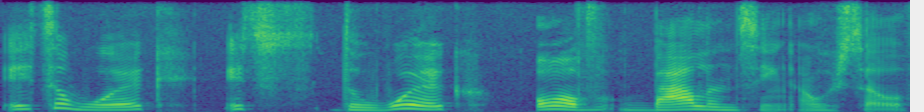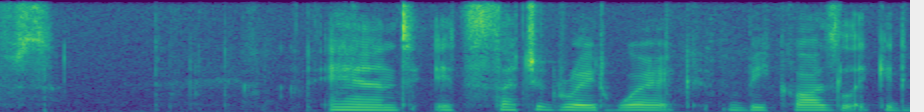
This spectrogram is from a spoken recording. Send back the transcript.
it's a work it's the work of balancing ourselves. And it's such a great work because like it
